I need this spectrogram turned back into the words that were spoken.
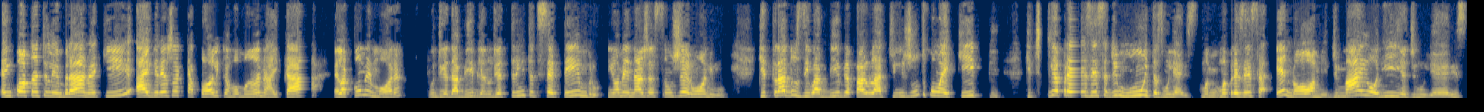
é importante lembrar né, que a Igreja Católica Romana, a ICA, ela comemora o Dia da Bíblia no dia 30 de setembro, em homenagem a São Jerônimo, que traduziu a Bíblia para o latim junto com a equipe que tinha a presença de muitas mulheres, uma, uma, presença enorme, de maioria de mulheres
